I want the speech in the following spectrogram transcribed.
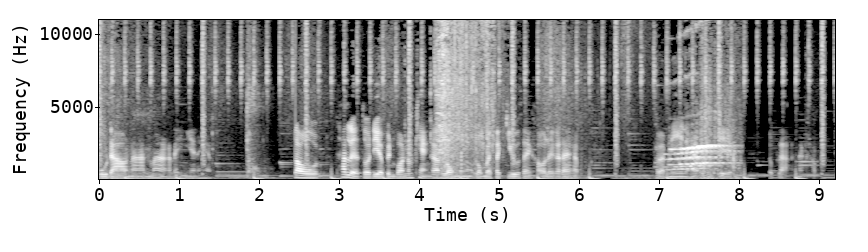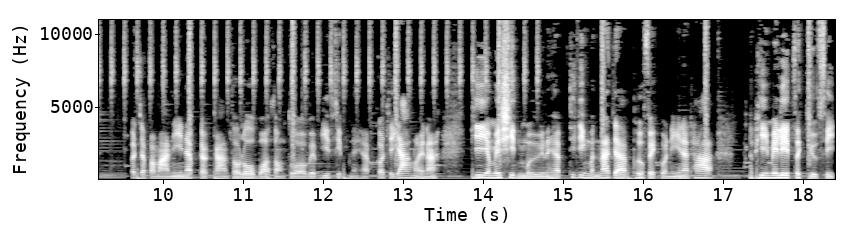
คูดาวน์นานมากอะไรอย่างเงี้ยนะครับ เราถ้าเหลือตัวเดียวเป็นบอสน้ำแข็งก็ลงลงไปสกิลใส่เขาเลยก็ได้ครับ แบบนี้นะครับเกมจบละนะครับ ก็จะประมาณนี้นะครับกับการโซโล่บอสสองตัวเว็บ 20 นะครับ ก็จะยากหน่อยนะ พี่ยังไม่ชินมือนะครับ ที่จริงมันน่าจะเพอร์เฟกกว่านี้นะ ถ้าถ้าพี่ไม่รีบสกิลซี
